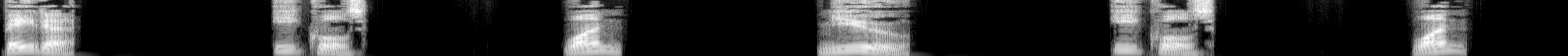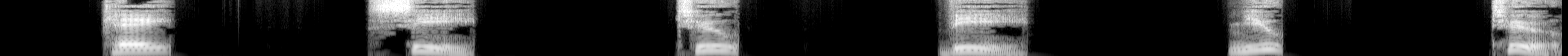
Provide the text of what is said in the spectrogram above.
beta equals 1 mu equals 1 k C two V mu two.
